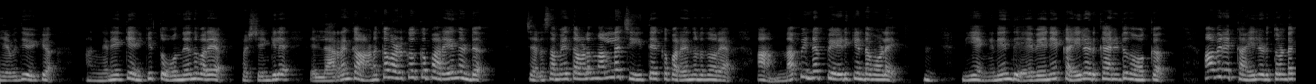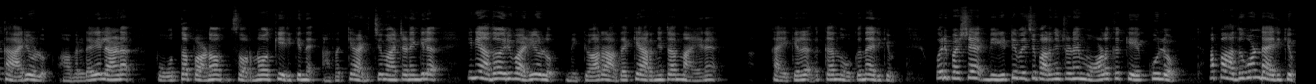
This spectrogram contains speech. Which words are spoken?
രേവതി ചോദിക്കുക. അങ്ങനെയൊക്കെ എനിക്ക് തോന്നുന്നതെന്ന് പറയാം. പക്ഷേങ്കിൽ എല്ലാവരും കാണക്ക വഴക്കൊക്കെ പറയുന്നുണ്ട്. ചില സമയത്ത് അവളെ നല്ല ചീത്തയൊക്കെ പറയുന്നുണ്ടെന്ന് പറയാ. ആ എന്നാ പിന്നെ പേടിക്കണ്ട മോളെ. നീ എങ്ങനെയും ദേവേനെ കയ്യിലെടുക്കാനായിട്ട് നോക്ക്. അവരെ കയ്യിലെടുത്തോണ്ട കാര്യമുള്ളൂ. അവരുടെ കയ്യിലാണ് പൂത്ത പണവും സ്വർണവും ഒക്കെ ഇരിക്കുന്നത് അതൊക്കെ അടിച്ചു മാറ്റണമെങ്കിൽ ഇനി അതോ ഒരു വഴിയുള്ളൂ. മിക്കവാറും അതൊക്കെ അറിഞ്ഞിട്ടാ നയനെ കൈക്കലൊക്കെ നോക്കുന്നതായിരിക്കും. ഒരു പക്ഷെ വീട്ടിൽ വെച്ച് പറഞ്ഞിട്ടുണ്ടെങ്കിൽ മോളൊക്കെ കേൾക്കൂലോ? അപ്പൊ അതുകൊണ്ടായിരിക്കും.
